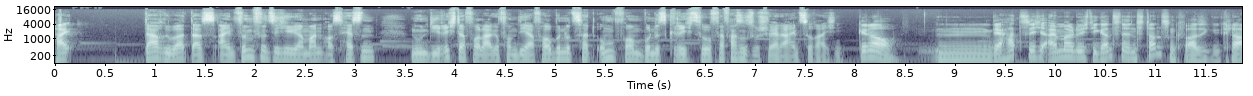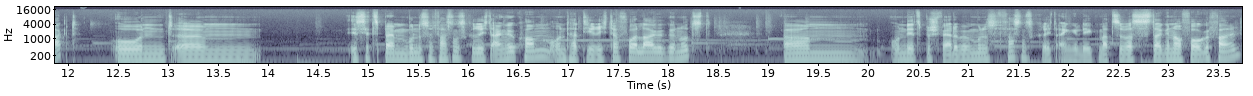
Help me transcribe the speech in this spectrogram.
Hi. Darüber, dass ein 55-jähriger Mann aus Hessen nun die Richtervorlage vom DHV benutzt hat, um vom Bundesgerichtshof Verfassungsbeschwerde einzureichen. Genau. Mm, der hat sich einmal durch die ganzen Instanzen quasi geklagt und ähm, ist jetzt beim Bundesverfassungsgericht angekommen und hat die Richtervorlage genutzt ähm, und jetzt Beschwerde beim Bundesverfassungsgericht eingelegt. Matze, was ist da genau vorgefallen?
